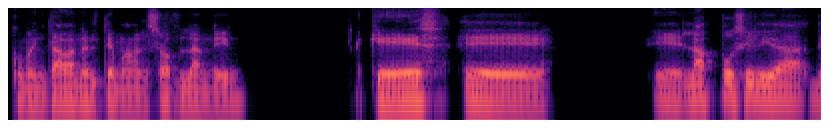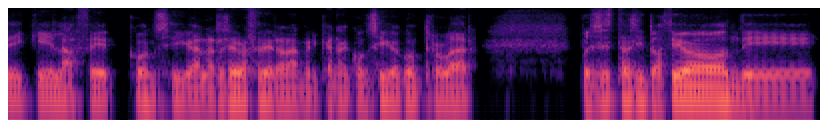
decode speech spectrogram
comentaban el tema del soft landing, que es eh, eh, la posibilidad de que la Fed consiga, la Reserva Federal Americana consiga controlar pues esta situación de,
